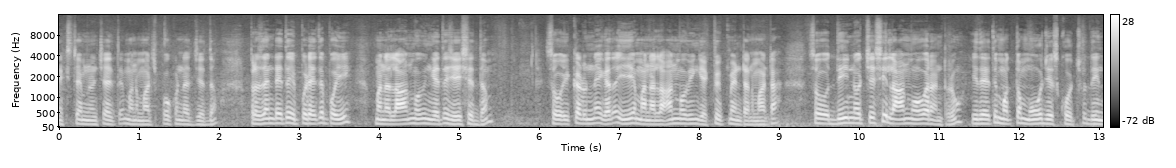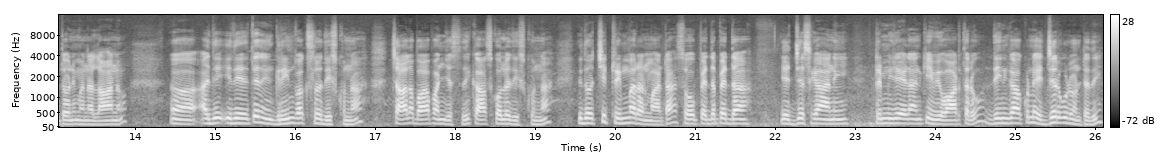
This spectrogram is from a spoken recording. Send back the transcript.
నెక్స్ట్ టైం నుంచి అయితే మనం మర్చిపోకుండా అది చేద్దాం. ప్రజెంట్ అయితే ఇప్పుడైతే పోయి మన లాన్ మూవింగ్ అయితే చేసేద్దాం. సో ఇక్కడ ఉన్నాయి కదా ఇవే మన లాన్ మూవింగ్ ఎక్విప్మెంట్ అనమాట సో దీన్ని వచ్చేసి లాన్ మూవర్ అంటారు. ఇదైతే మొత్తం మూవ్ చేసుకోవచ్చు దీంతో మన లాన్ అది ఇది అయితే నేను గ్రీన్ వర్క్స్లో తీసుకున్నా. చాలా బాగా పనిచేస్తుంది. కాస్కోలో తీసుకున్నా. ఇది వచ్చి ట్రిమ్మర్ అనమాట సో పెద్ద పెద్ద ఎడ్జెస్ కానీ ట్రిమ్ చేయడానికి ఇవి వాడతారు. దీని కాకుండా ఎడ్జర్ కూడా ఉంటుంది.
